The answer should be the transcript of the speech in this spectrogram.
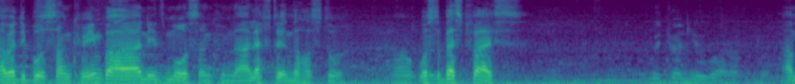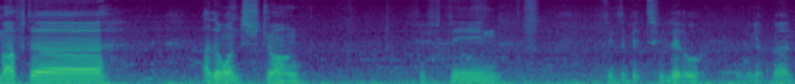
already bought sun cream, but I need more sun cream now. I left it in the hostel. Ah, What's the best price? Which one you are after? I'm after. I don't want strong. 15. I think it's a bit too little. I'm gonna get burnt.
